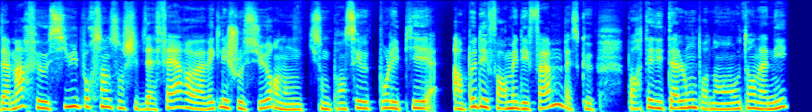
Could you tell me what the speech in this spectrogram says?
Damar fait aussi 8% de son chiffre d'affaires avec les chaussures, donc qui sont pensées pour les pieds un peu déformés des femmes, parce que porter des talons pendant autant d'années,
